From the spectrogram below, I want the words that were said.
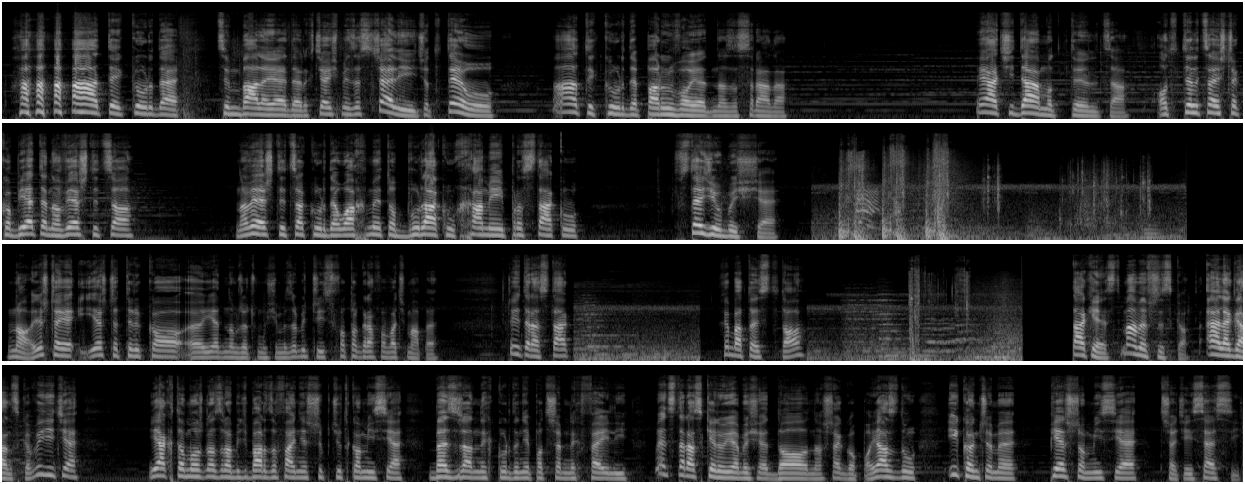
Ha, ha, ha, ha, ty kurde, cymbale jeden, chciałeś mnie zestrzelić od tyłu. A ty kurde, paruwo jedna zasrana. Ja ci dam od tylca. Od tylca jeszcze kobietę, no wiesz ty co? No wiesz ty co, kurde, łachmy to buraku, chamie i prostaku. Wstydziłbyś się. No, jeszcze, jeszcze tylko e, jedną rzecz musimy zrobić, czyli sfotografować mapę. Czyli teraz tak. Chyba to jest to. Tak jest, mamy wszystko. Elegancko, widzicie? Jak to można zrobić bardzo fajnie, szybciutko misję, bez żadnych kurde niepotrzebnych faili. Więc teraz kierujemy się do naszego pojazdu i kończymy pierwszą misję trzeciej sesji.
